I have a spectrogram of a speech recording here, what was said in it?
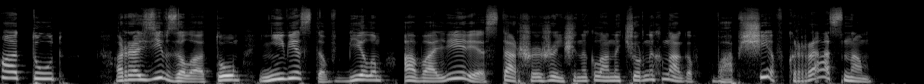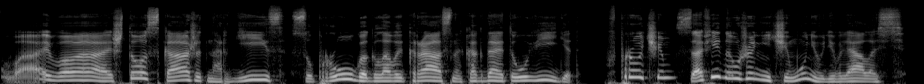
А тут Рази в золотом, невеста в белом, а Валерия, старшая женщина клана черных нагов, вообще в красном. Вай-вай, что скажет Наргиз, супруга главы красных, когда это увидит? Впрочем, Софида уже ничему не удивлялась.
